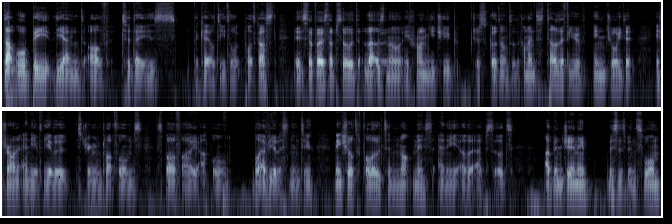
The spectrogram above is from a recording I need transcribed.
That will be the end of today's the KLT Talk podcast. It's the first episode. Let us know if you're on YouTube. Just go down to the comments. Tell us if you've enjoyed it. If you're on any of the other streaming platforms, Spotify, Apple, whatever you're listening to, make sure to follow to not miss any other episodes. I've been Jamie. This has been Swarm.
